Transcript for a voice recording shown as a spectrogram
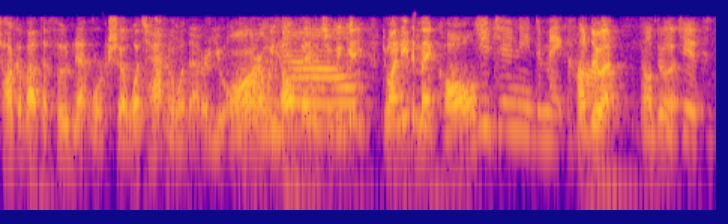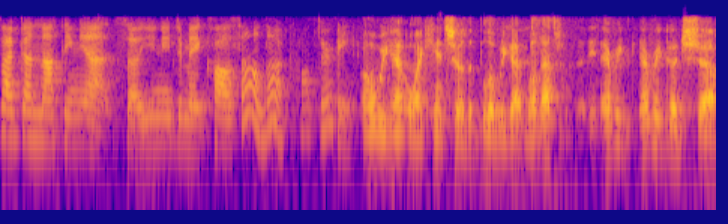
talk about the Food Network show. What's happening with that? Are you on? Are we helping? Should we get? Do I need to make calls? You do need to make calls. I'll do it. I'll do you it. do, because I've done nothing yet. So you need to make calls. Oh, look, all dirty. Oh, we have. Oh, I can't show the. Look, we got. Well, that's every every good chef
